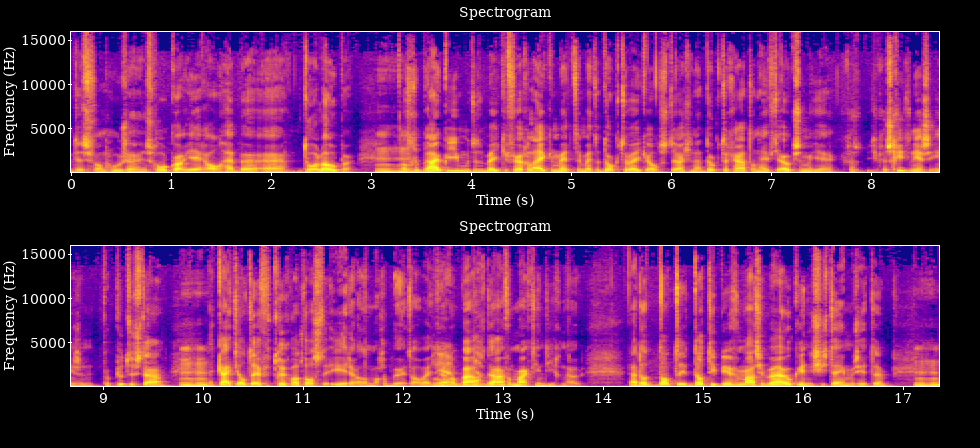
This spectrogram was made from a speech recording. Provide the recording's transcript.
Dus van hoe ze hun schoolcarrière al hebben uh, doorlopen. Mhm. Als gebruiker, je moet het een beetje vergelijken met, met de dokter. Weet je, als, als je naar de dokter gaat, dan heeft hij ook je, je geschiedenis in zijn computer staan. Mhm. Dan kijkt hij altijd even terug wat was er eerder allemaal gebeurd al. Weet je. Ja. En op basis Ja. daarvan maakt hij een diagnose. Nou, dat, dat, dat type informatie hebben wij ook in de systemen zitten. Mhm.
